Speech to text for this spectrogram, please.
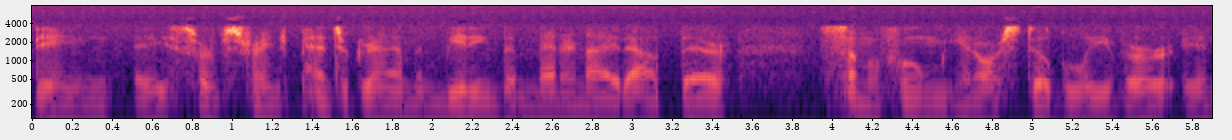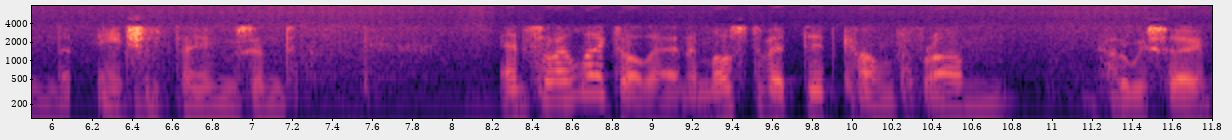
being a sort of strange pentagram, and meeting the Mennonite out there, some of whom you know are still believer in ancient things, and and so I liked all that, and most of it did come from how do we say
